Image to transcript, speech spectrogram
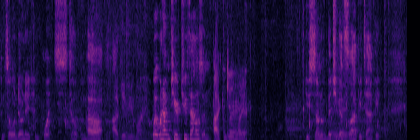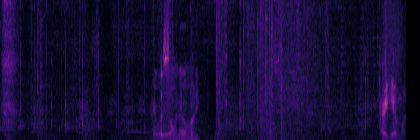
can someone donate him points to open Uh, pub? I'll give you money. Wait, what happened to your 2,000? I can give you money. You son of a bitch! You got What slappy tappy. Okay, what But do you someone want me need to my open? money. I already gave him money.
